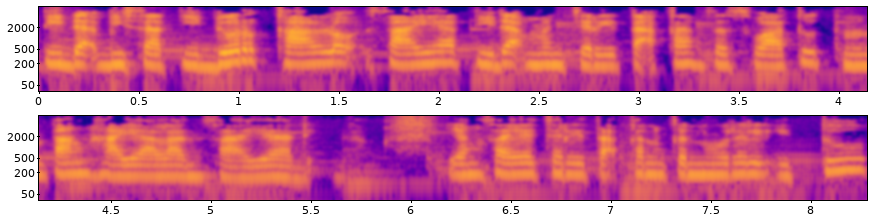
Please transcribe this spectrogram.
tidak bisa tidur kalau saya tidak menceritakan sesuatu tentang hayalan saya. Yang saya ceritakan ke Nuril itu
